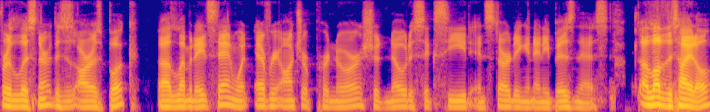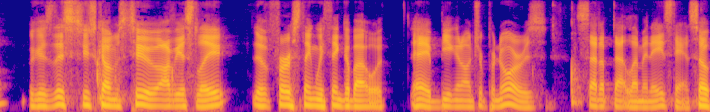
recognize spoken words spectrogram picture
for the listener, this is Ara's book, uh, Lemonade Stand: What Every Entrepreneur Should Know to Succeed in Starting in Any Business. I love the title because this just comes to obviously the first thing we think about with hey, being an entrepreneur is set up that lemonade stand. So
